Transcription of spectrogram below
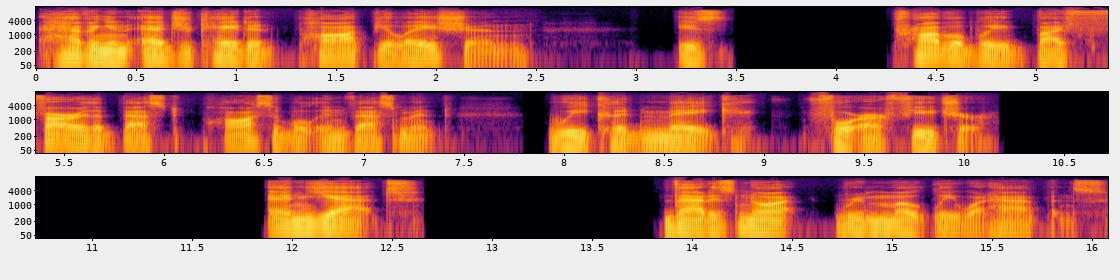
having an educated population is probably by far the best possible investment we could make for our future. And yet, that is not remotely what happens.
